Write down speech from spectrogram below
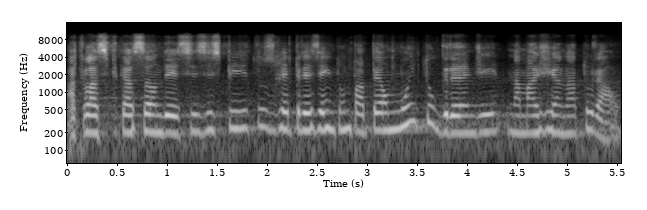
A classificação desses espíritos representa um papel muito grande na magia natural.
